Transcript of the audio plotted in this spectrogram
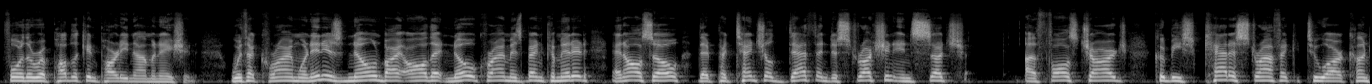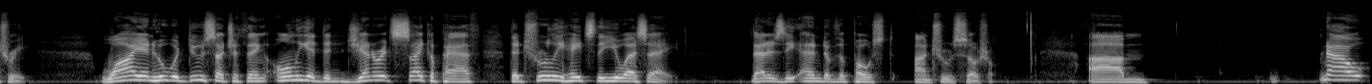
for the Republican Party nomination, with a crime when it is known by all that no crime has been committed and also that potential death and destruction in such a false charge could be catastrophic to our country. Why and who would do such a thing? Only a degenerate psychopath that truly hates the USA. That is the end of the post on Truth Social. Um, now,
